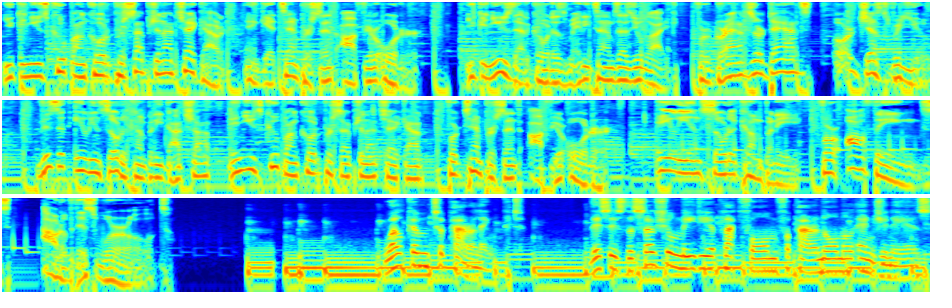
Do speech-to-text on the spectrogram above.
you can use coupon code PERCEPTION at checkout and get 10% off your order. You can use that code as many times as you like, for grads or dads, or just for you. Visit aliensodacompany.shop and use coupon code PERCEPTION at checkout for 10% off your order. Alien Soda Company, for all things out of this world. Welcome to Paralinked. This is the social media platform for paranormal engineers,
